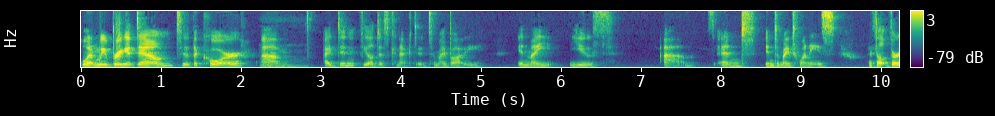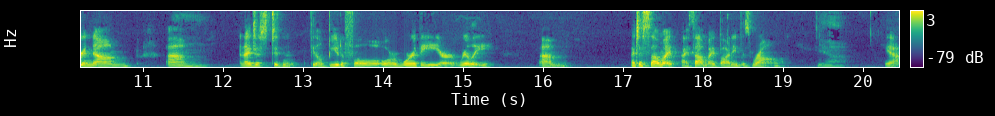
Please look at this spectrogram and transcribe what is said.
when we bring it down to the core, um, mm. I didn't feel disconnected to my body in my youth um, and into my 20s. I felt very numb. Um, and I just didn't feel beautiful or worthy or really. Um, I just saw my I thought my body was wrong. Yeah. Yeah.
